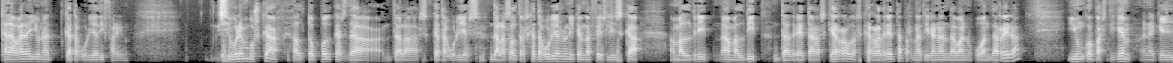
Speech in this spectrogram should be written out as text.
cada vegada hi ha una categoria diferent. Si volem buscar el top podcast de, de les categories, de les altres categories, l'únic que hem de fer és lliscar amb el, drit, amb el dit de dreta a esquerra o d'esquerra a dreta per anar tirant endavant o endarrere i un cop estiguem en aquell,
